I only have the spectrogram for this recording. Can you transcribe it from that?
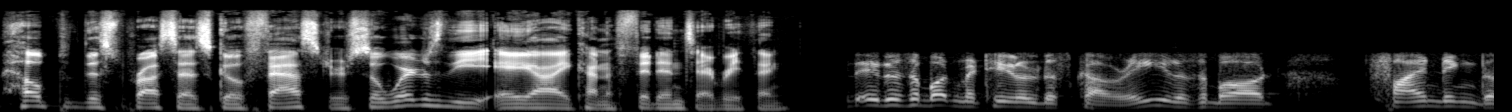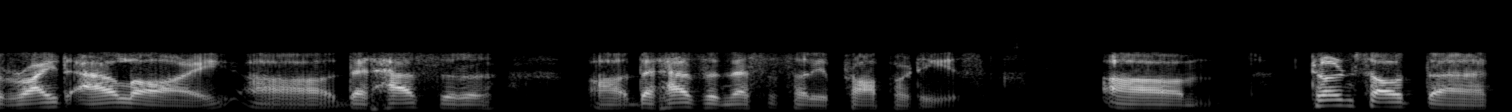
help this process go faster. So where does the AI kind of fit into everything? It is about material discovery. It is about finding the right alloy uh, that has the uh, that has the necessary properties. Um, turns out that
